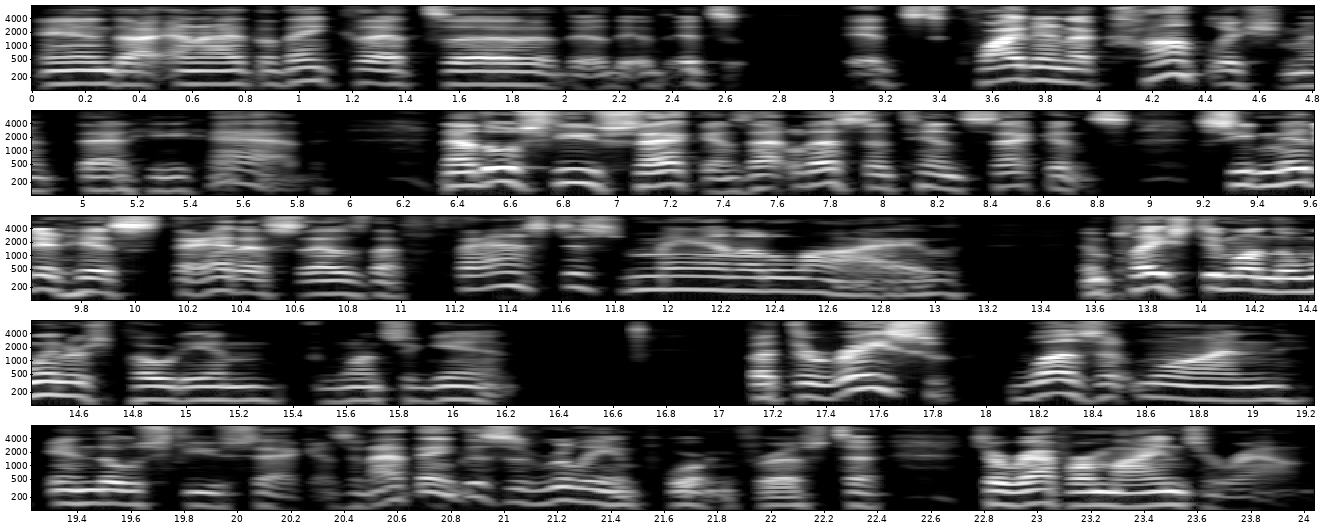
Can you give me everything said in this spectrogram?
And, uh, and I think that uh, it's, it's quite an accomplishment that he had. Now, those few seconds, that less than 10 seconds, cemented his status as the fastest man alive and placed him on the winner's podium once again. But the race wasn't won in those few seconds. And I think this is really important for us to, to wrap our minds around.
